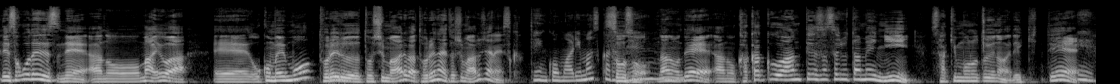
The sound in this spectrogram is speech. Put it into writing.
で、そこでですね、あの、まあ、要は、えー、お米も取れる年もあれば取れない年もあるじゃないですか。天候もありますからね。そうそう。なので、あの、価格を安定させるために、先物というのができて、ええ、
